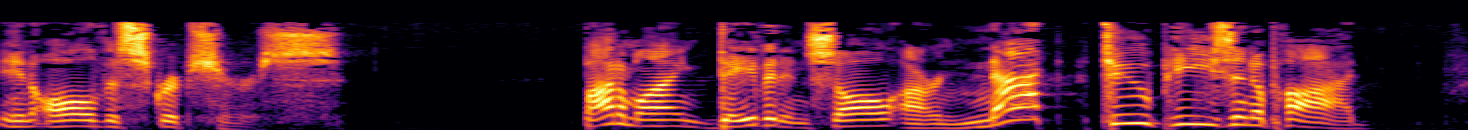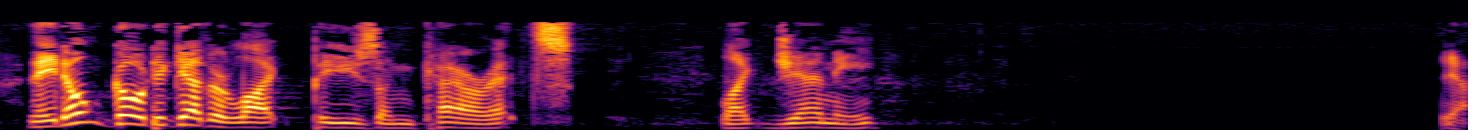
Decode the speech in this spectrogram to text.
in all the scriptures. Bottom line, David and Saul are not two peas in a pod. They don't go together like peas and carrots, like Jenny. Yeah.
